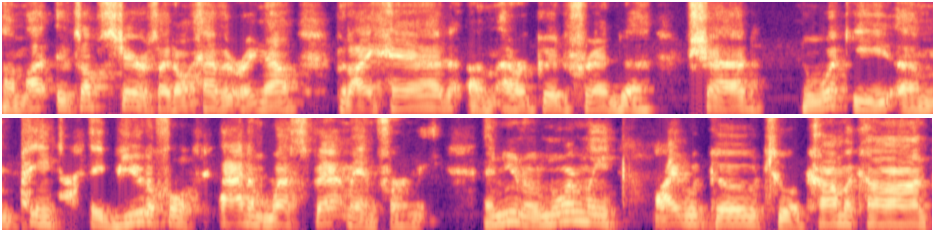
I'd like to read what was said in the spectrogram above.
um, I, it's upstairs. I don't have it right now, but I had um, our good friend uh, Shad Nowicki um, paint a beautiful Adam West Batman for me. And you know, normally I would go to a Comic Con,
